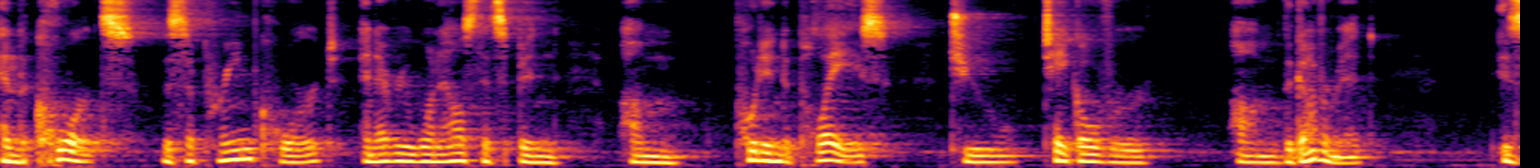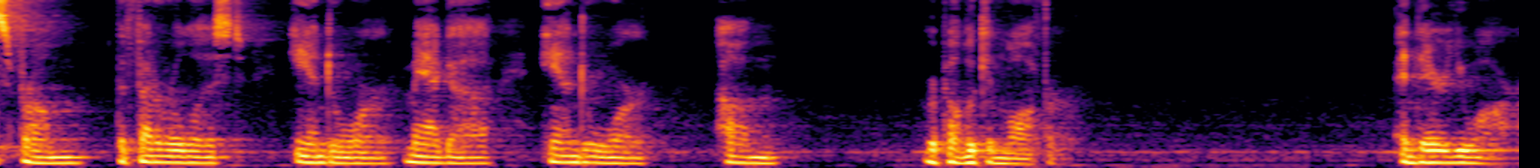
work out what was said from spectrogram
And the courts, the Supreme Court, and everyone else that's been um, put into place to take over um, the government is from the Federalist and or MAGA and or um, Republican law firm. And there you are.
